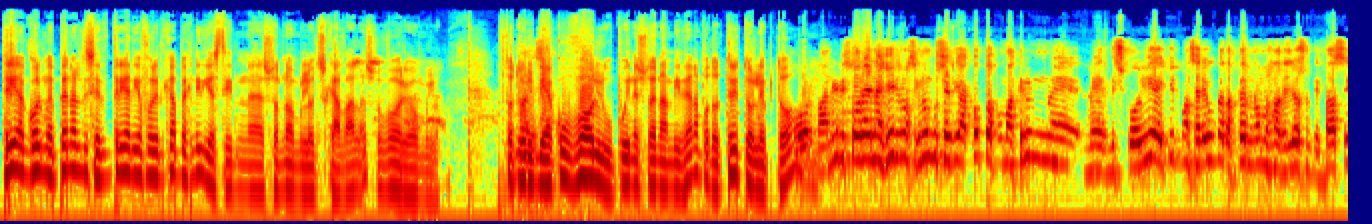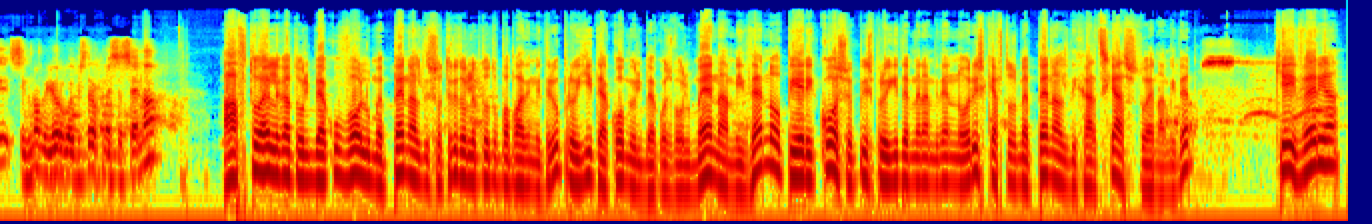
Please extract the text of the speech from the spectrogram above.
τρία γκολ με πέναλτι σε τρία διαφορετικά παιχνίδια στην, στον όμιλο της Καβάλας, στο βόρειο όμιλο. Αυτό του Ολυμπιακού Βόλου που είναι στο 1-0 από το τρίτο λεπτό. Ο Ορφανίδης τώρα ένα γύρισμα, συγγνώμη που σε διακόπτω, απομακρύνουν με, με δυσκολία εκεί του Πανσερικού. Καταφέρνουν όμως να τελειώσουν τη φάση. Συγγνώμη Γιώργο, επιστρέφουμε σε σένα. Αυτό έλεγα του Ολυμπιακού Βόλου με πέναλτι στο τρίτο λεπτό του Παπαδημητρίου. Προηγείται ακόμη ο Ολυμπιακός Βόλου με 1-0. Ο Πιερικός επίση προηγείται με 1-0 νωρίς και αυτός με πέναλτι χαρτιά στο 1-0. Και η Βέρεια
